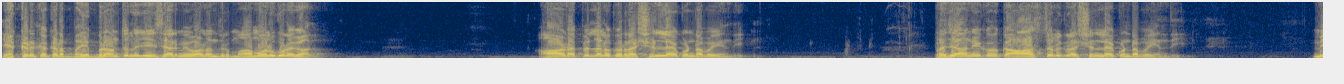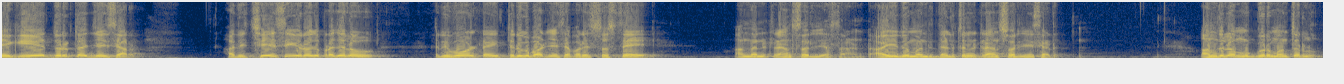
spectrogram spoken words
ఎక్కడికక్కడ భయభ్రాంతులను చేశారు మీ వాళ్ళందరూ. మామూలు కూడా కాదు. ఆడపిల్లలకు రక్షణ లేకుండా పోయింది. ప్రజానీకం యొక్క ఆస్తులకు రక్షణ లేకుండా పోయింది. మీకు ఏ దొరికితే చేశారు? అది చేసి ఈరోజు ప్రజలు రివోల్ట్ అయి తిరుగుబాటు చేసే పరిస్థితి వస్తే అందరిని ట్రాన్స్ఫర్ చేస్తాడంట ఐదు మంది దళితుల్ని ట్రాన్స్ఫర్ చేశాడు. అందులో ముగ్గురు మంత్రులు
